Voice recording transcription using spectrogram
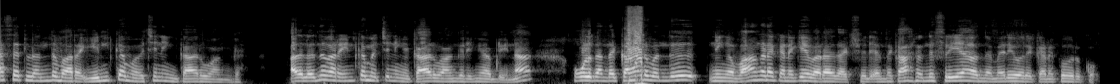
ஆசெட்லேருந்து வர இன்கம் வச்சு நீங்கள் கார் வாங்குங்க. அதுலேருந்து வர இன்கம் வச்சு நீங்கள் கார் வாங்குறீங்க அப்படின்னா உங்களுக்கு அந்த கார் வந்து நீங்கள் வாங்கின கணக்கே வராது ஆக்சுவலி அந்த கார் வந்து ஃப்ரீயாக அந்த மாதிரி ஒரு கணக்கும் இருக்கும்.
